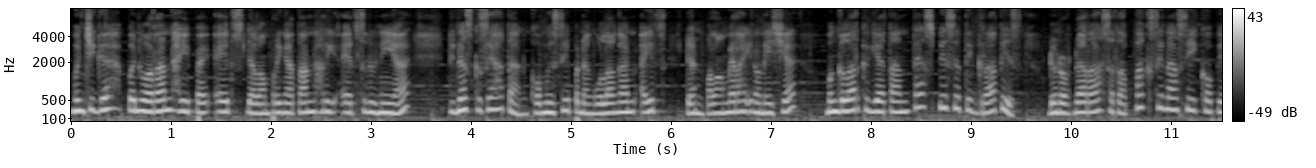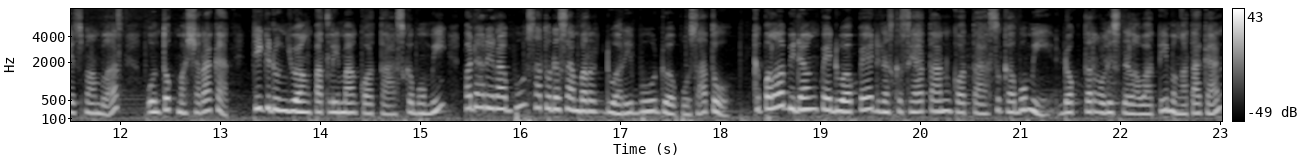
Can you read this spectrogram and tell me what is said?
Mencegah penularan HIV AIDS dalam peringatan Hari AIDS Sedunia, Dinas Kesehatan, Komisi Penanggulangan AIDS dan Palang Merah Indonesia menggelar kegiatan tes PCT gratis, donor darah serta vaksinasi COVID-19 untuk masyarakat di Gedung Juang 45 Kota Sukabumi pada hari Rabu 1 Desember 2021. Kepala Bidang P2P Dinas Kesehatan Kota Sukabumi, Dr. Lis Delawati mengatakan,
